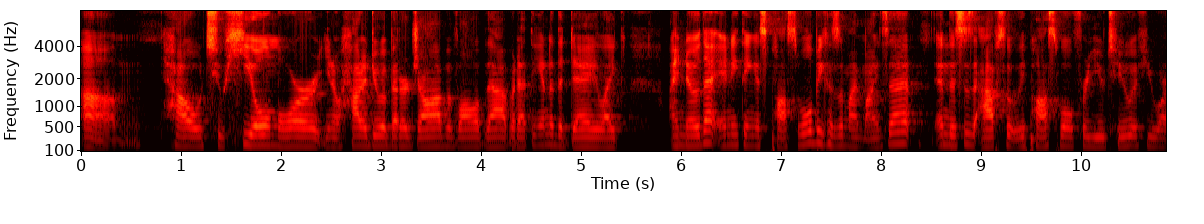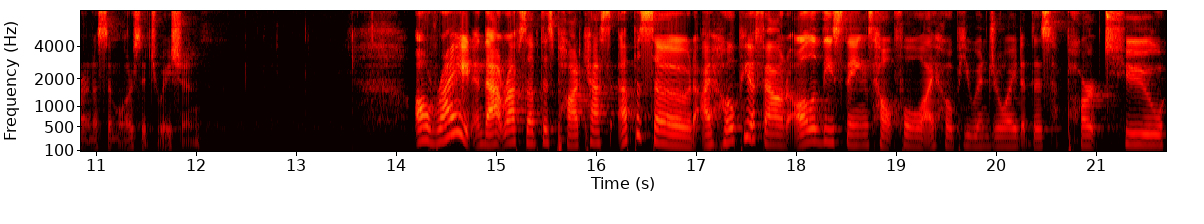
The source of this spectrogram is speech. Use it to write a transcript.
um, how to heal more, you know, how to do a better job of all of that. But at the end of the day, like, I know that anything is possible because of my mindset. And this is absolutely possible for you too if you are in a similar situation. All right, and that wraps up this podcast episode. I hope you found all of these things helpful. I hope you enjoyed this part two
